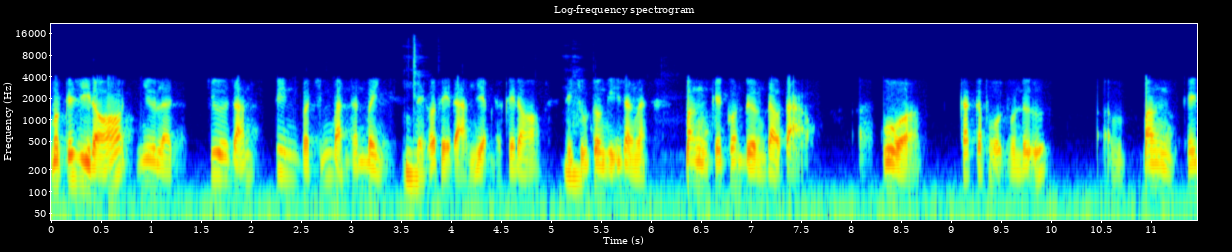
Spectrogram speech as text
một cái gì đó như là chưa dám tin vào chính bản thân mình để dạ. có thể đảm nhiệm được cái đó thì dạ. chúng tôi nghĩ rằng là bằng cái con đường đào tạo của các cấp hội phụ nữ ờ, bằng cái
